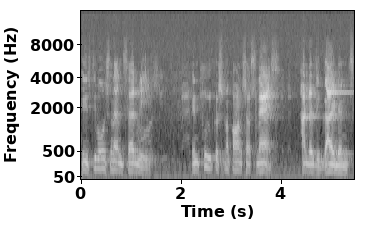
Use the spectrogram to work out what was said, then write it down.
his devotion and service in full Krishna consciousness under the guidance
